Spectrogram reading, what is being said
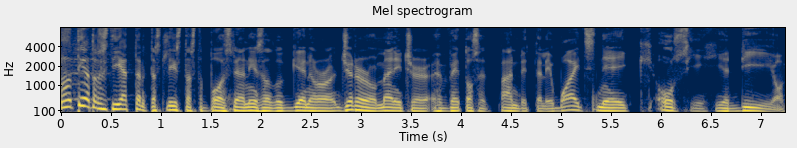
Mä oon tietoisesti jättänyt tästä listasta pois nämä niin sanotut general, general manager-vetoset bändit, eli Whitesnake, Ozzy ja Dio,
